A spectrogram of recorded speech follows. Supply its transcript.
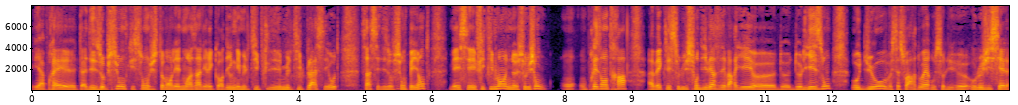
et après tu as des options qui sont justement les N-1, les recordings, les, multipli les multiplaces et autres. Ça c'est des options payantes, mais c'est effectivement une solution on, on, présentera avec les solutions diverses et variées euh, de, de, liaison audio, que ce soit hardware ou euh, au logiciel.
